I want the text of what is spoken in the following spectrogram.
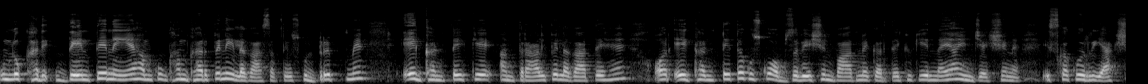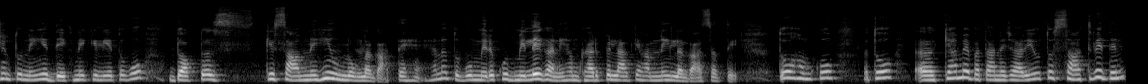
उन लोग खरीद देते नहीं हैं, हमको, हम घर पर नहीं लगा सकते। उसको ड्रिप में एक घंटे के अंतराल पर लगाते हैं और एक घंटे तक उसको ऑब्जर्वेशन बाद में करते हैं, क्योंकि ये नया इंजेक्शन है। इसका कोई रिएक्शन तो नहीं है देखने के लिए तो वो डॉक्टर्स के सामने ही उन लोग लगाते हैं है ना? तो वो मेरे को मिलेगा नहीं हम घर पे ला के हम नहीं लगा सकते। तो हमको तो आ, क्या मैं बताने जा रही हूँ? तो सातवें दिन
